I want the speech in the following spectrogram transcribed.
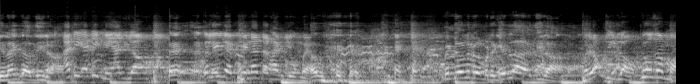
င်လိုက်တာသိလားအဲ့ဒီအဲ့ဒီနေရာကြီးလောင်းအဲအဲကလေးလည်းဖင်းနဲ့တက်ထိုင်ပြုံးမယ်မင်းပြောလို့ပြောမတကယ်လာသိလားဘယ်တော့ဒီလောင်းပြောစမ်းပါ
